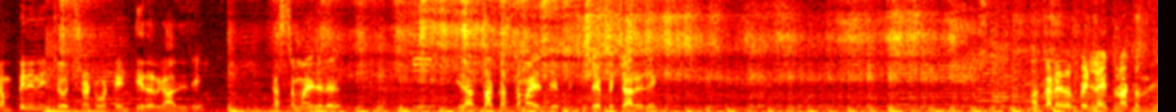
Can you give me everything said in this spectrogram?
కంపెనీ నుంచి వచ్చినటువంటి ఇంటీరియర్ కాదు ఇది. కస్టమైజ్డ్ ఇదంతా కస్టమైజ్ చేపి చేపించారు ఇది. అక్కడ ఏదో పెళ్ళి అవుతున్నట్టుంది.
